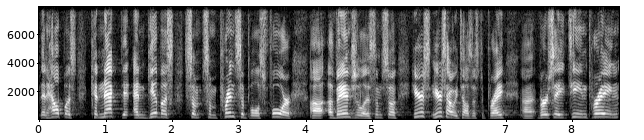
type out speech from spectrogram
that help us connect it and give us some, some principles for uh, evangelism. So here's, here's how he tells us to pray. Uh, verse 18 praying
